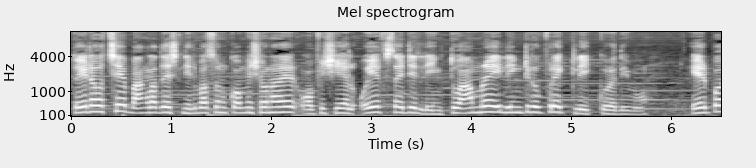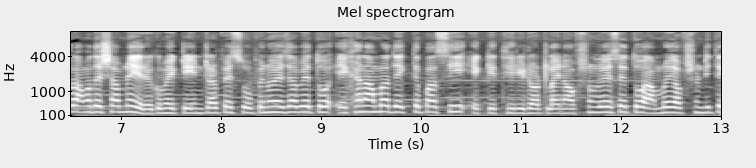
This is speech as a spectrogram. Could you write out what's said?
তো এটা হচ্ছে বাংলাদেশ নির্বাচন কমিশনারের অফিসিয়াল ওয়েবসাইটের লিঙ্ক তো আমরা এই লিঙ্কটির উপরে ক্লিক করে দিব। এরপর আমাদের সামনে এরকম একটি ইন্টারফেস ওপেন হয়ে যাবে, তো এখানে আমরা দেখতে পাচ্ছি একটি থ্রি ডট লাইন অপশন রয়েছে, তো আমরা এই অপশনটিতে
